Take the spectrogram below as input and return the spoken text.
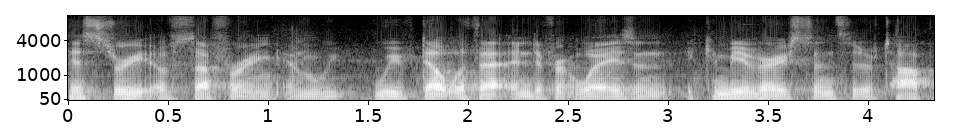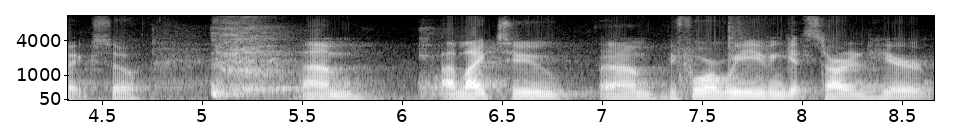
history of suffering, and we, we've dealt with that in different ways, and it can be a very sensitive topic. So, um, I'd like to, um, before we even get started here,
